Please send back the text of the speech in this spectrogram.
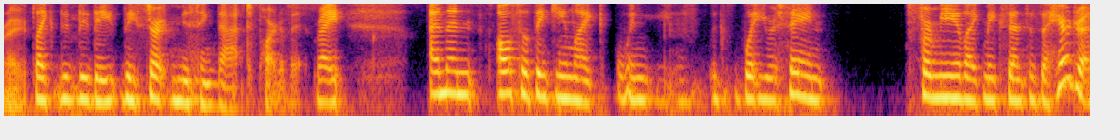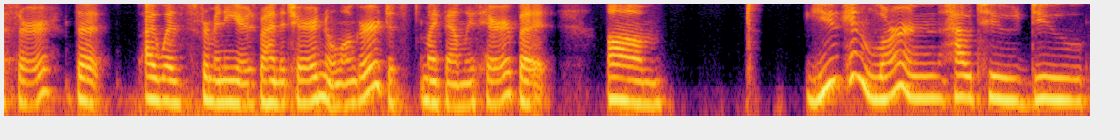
Right. Like they they they start missing that part of it, right? And then also thinking like when what you were saying for me like makes sense as a hairdresser that I was for many years behind the chair, no longer just my family's hair, but um you can learn how to do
